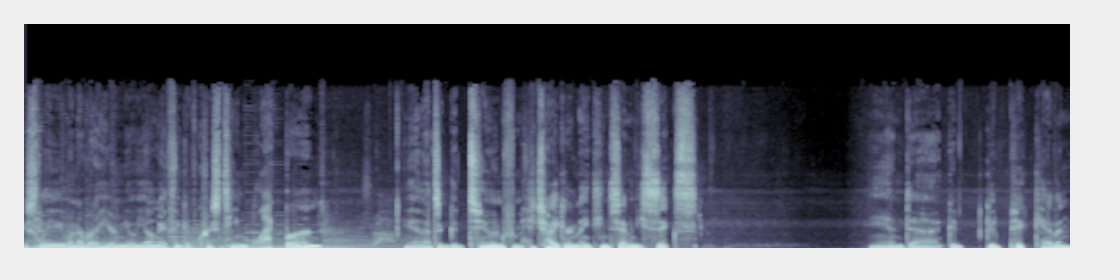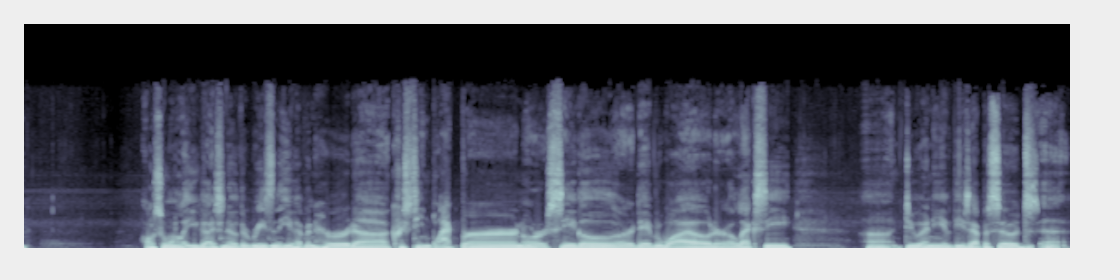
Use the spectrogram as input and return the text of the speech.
Obviously, whenever I hear Neil Young, I think of Christine Blackburn. And that's a good tune from Hitchhiker, 1976. And uh, good, good pick, Kevin. Also, want to let you guys know the reason that you haven't heard uh, Christine Blackburn or Siegel or David Wild or Alexi uh, do any of these episodes uh,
